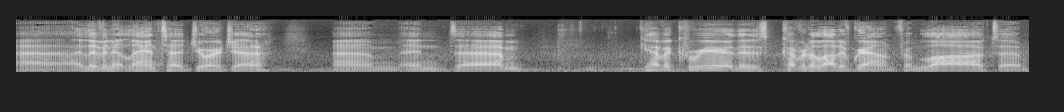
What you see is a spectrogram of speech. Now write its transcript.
Uh, I live in Atlanta, Georgia, um, and um, have a career that has covered a lot of ground, from law to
